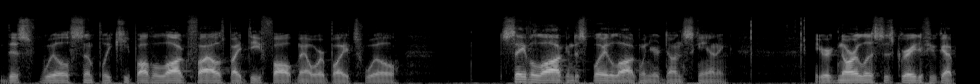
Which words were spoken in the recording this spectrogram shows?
This will simply keep all the log files by default. Malwarebytes will save a log and display the log when you're done scanning. Your ignore list is great if you've got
